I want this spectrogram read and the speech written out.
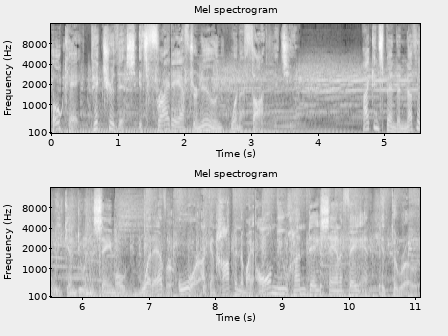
Okay, picture this. It's Friday afternoon when a thought hits you. I can spend another weekend doing the same old whatever, or I can hop into my all new Hyundai Santa Fe and hit the road.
